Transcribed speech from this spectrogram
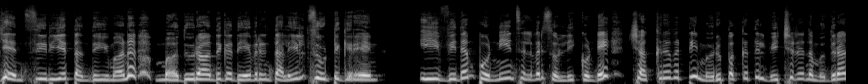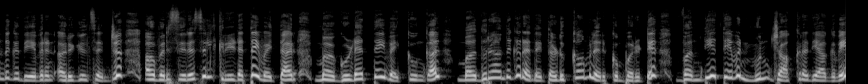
என் சிறிய தந்தையுமான மதுராந்தக தேவரன் தலையில் சூட்டுகிறேன். இவ்விதம் பொன்னியின் செல்வர் சொல்லிக்கொண்டே சக்கரவர்த்தியின் மறுபக்கத்தில் வீற்றிருந்த மதுராந்தக தேவரன் அருகில் சென்று அவர் சிரசில் கிரீடத்தை வைத்தார் மகுடத்தை வைக்குங்கால் மதுராந்தகர் அதை தடுக்காமல் இருக்கும் பொருட்டு வந்தியத்தேவன் முன் ஜாக்கிரதையாகவே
